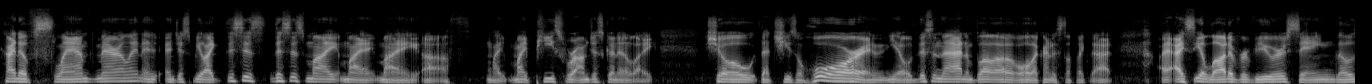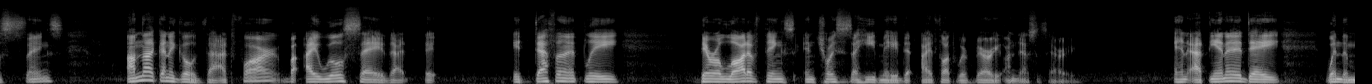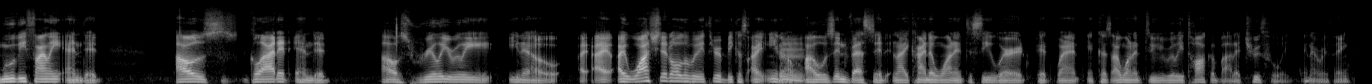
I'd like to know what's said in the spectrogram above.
kind of slammed Marilyn and, and just be like, this is this is my my my uh my my piece where I'm just gonna like show that she's a whore and you know this and that and blah, blah all that kind of stuff like that. I, I see a lot of reviewers saying those things. I'm not gonna go that far, but I will say that it it definitely there were a lot of things and choices that he made that I thought were very unnecessary. And at the end of the day, when the movie finally ended, I was glad it ended. I was really, really, you know, I, I, watched it all the way through because I, you know, Hmm. I was invested and I kind of wanted to see where it, it went because I wanted to really talk about it truthfully and everything.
